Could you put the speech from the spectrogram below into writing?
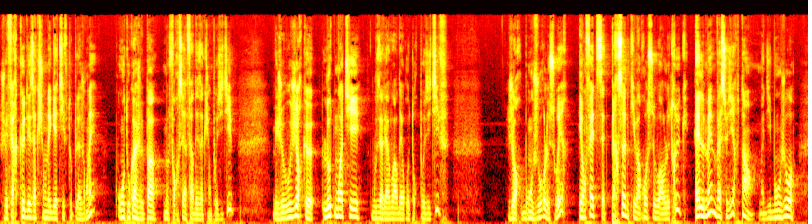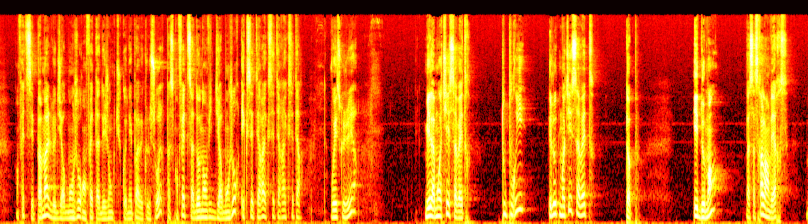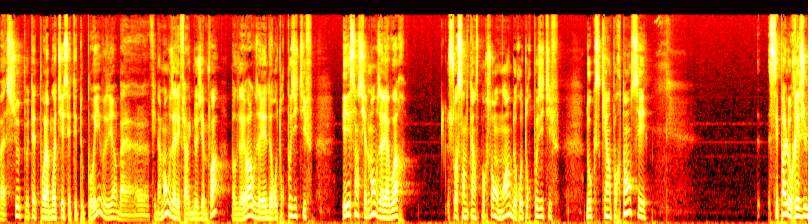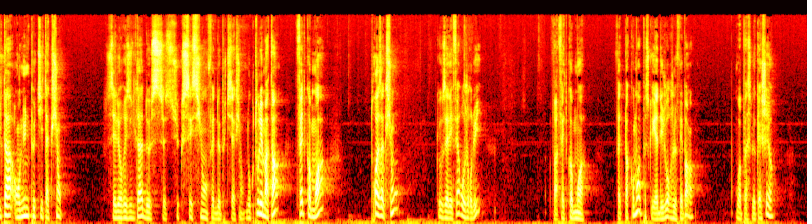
je vais faire que des actions négatives toute la journée, ou en tout cas je ne vais pas me forcer à faire des actions positives, mais je vous jure que l'autre moitié, vous allez avoir des retours positifs, genre bonjour, le sourire, et en fait cette personne qui va recevoir le truc, elle-même va se dire putain, on m'a dit bonjour, en fait, c'est pas mal de dire bonjour en fait à des gens que tu connais pas avec le sourire parce qu'en fait, ça donne envie de dire bonjour, etc., etc., etc. Vous voyez ce que je veux dire? Mais la moitié, ça va être tout pourri et l'autre moitié, ça va être top. Et demain, bah, ça sera l'inverse. Bah, ceux peut-être pour la moitié, c'était tout pourri. Vous allez dire, bah, euh, finalement, vous allez faire une deuxième fois, bah, vous allez voir, vous allez avoir des retours positifs. Et essentiellement, vous allez avoir 75% au moins de retours positifs. Donc, ce qui est important, c'est c'est pas le résultat en une petite action. C'est le résultat de cette succession en fait de petites actions. Donc tous les matins, faites comme moi, trois actions que vous allez faire aujourd'hui. Enfin, faites comme moi. Faites pas comme moi parce qu'il y a des jours je le fais pas. Hein. On va pas se le cacher. Hein.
